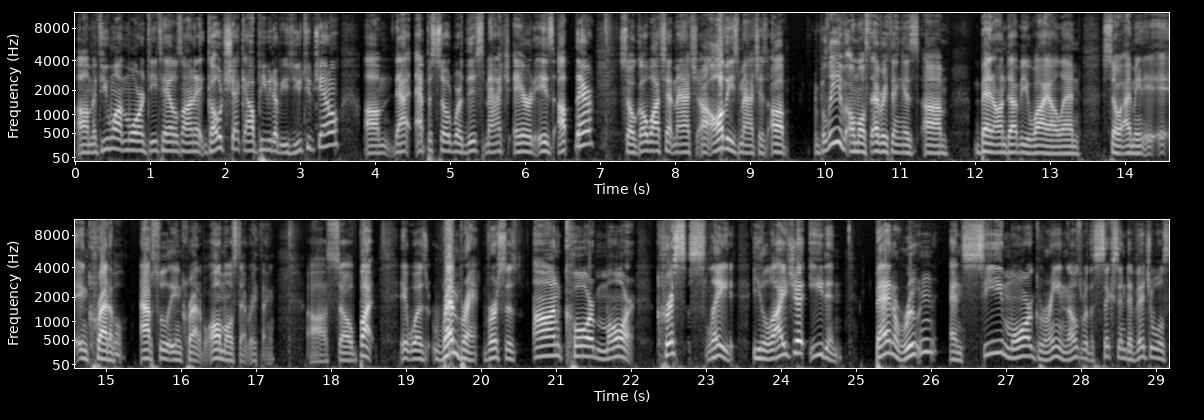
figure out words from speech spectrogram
Um, if you want more details on it, go check out PPW's YouTube channel. Um, that episode where this match aired is up there. So go watch that match. Uh, all these matches, uh, I believe almost everything is um, been on WYLN. So, I mean, incredible. Absolutely incredible. Almost everything. Uh, so, but it was Rembrandt versus Encore More. Chris Slade, Elijah Eden, Ben Rutan, and Seymour Green. Those were the six individuals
